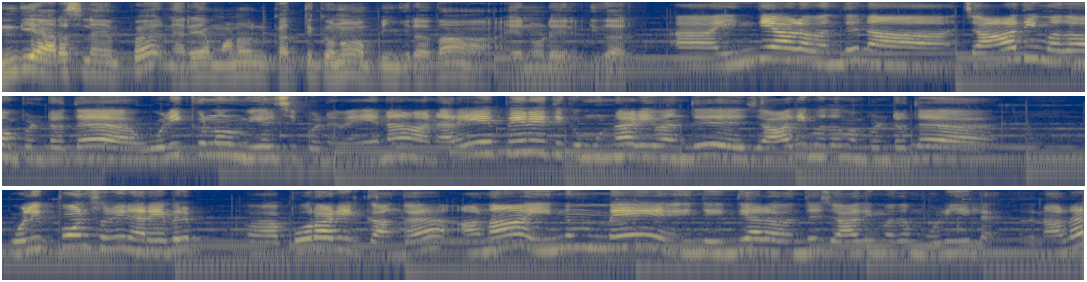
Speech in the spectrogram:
இந்திய அரசியலமைப்பை நிறைய மாணவர்கள் கற்றுக்கணும் அப்படிங்கிறது தான் என்னோட இதாக இருக்கும் இந்தியாவில் வந்து நான் ஜாதி மதம் அப்படின்றத ஒழிக்கணும்னு முயற்சி பண்ணுவேன். ஏன்னா நிறைய பேர் இதுக்கு முன்னாடி வந்து ஜாதி மதம் அப்படின்றத ஒழிப்போன்னு சொல்லி நிறைய பேர் போராடி இருக்காங்க ஆனால் இன்னுமே இந்த இந்தியாவில் வந்து ஜாதி மதம் ஒழியலை. அதனால்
